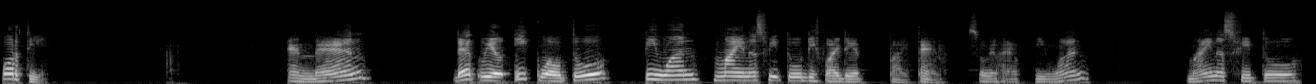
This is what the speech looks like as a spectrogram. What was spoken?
40. And then that will equal to V1 minus V2 divided by 10. So we'll have V1 minus V2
